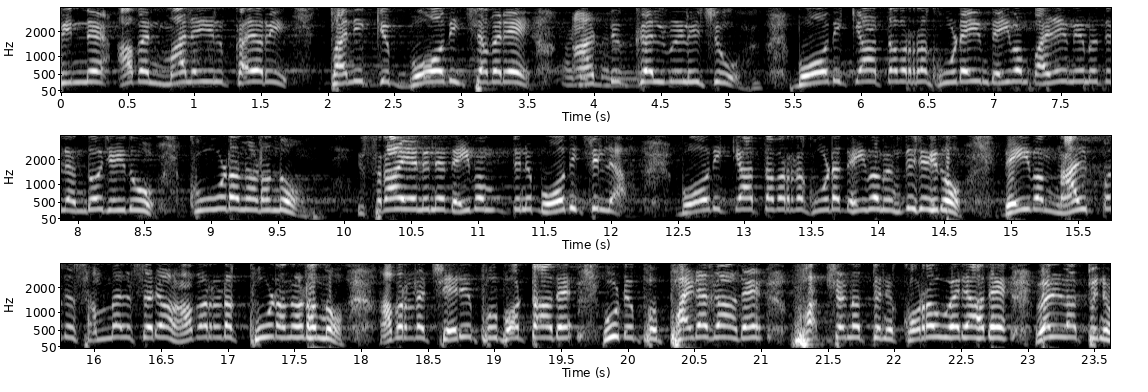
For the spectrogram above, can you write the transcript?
പിന്നെ അവൻ മലയിൽ കയറി തനിക്ക് ബോധിച്ചവരെ അടുക്കൽ വിളിച്ചു. ബോധിക്കാത്തവരുടെ കൂടെയും ദൈവം പഴയ നിയമത്തിൽ എന്തോ ചെയ്തു? കൂടെ നടന്നു. ഇസ്രായേലിനെ ദൈവത്തിന് ബോധിച്ചില്ല. ബോധിക്കാത്തവരുടെ കൂടെ ദൈവം എന്ത് ചെയ്തു? ദൈവം നാൽപ്പത് സംവത്സരം അവരുടെ കൂടെ നടന്നു. അവരുടെ ചെരുപ്പ് പൊട്ടാതെ ഉടുപ്പ് പഴകാതെ ഭക്ഷണത്തിന് കുറവ് വരാതെ വെള്ളത്തിന്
